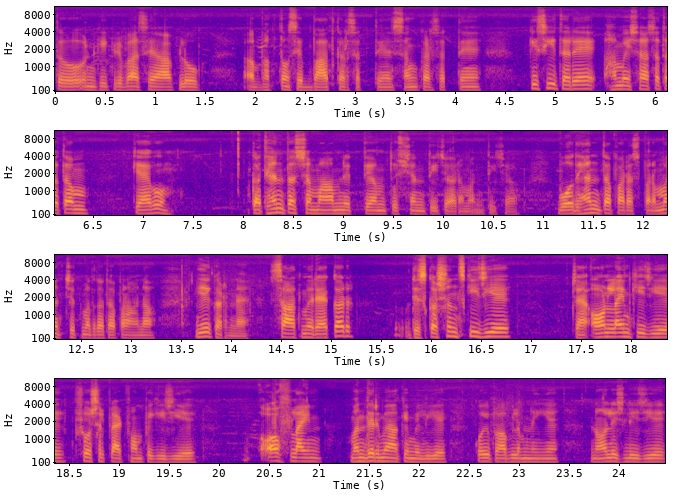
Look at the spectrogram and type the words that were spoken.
तो उनकी कृपा से आप लोग भक्तों से बात कर सकते हैं संग कर सकते हैं। किसी तरह हमेशा सततम क्या है वो? कथयंत क्षमाम नित्यम तुष्यंती चा रमंती च। बोधयंत परस्पर मत चित मत कथा प्राणा। ये करना है। साथ में रहकर डिस्कशंस कीजिए चाहे ऑनलाइन कीजिए सोशल प्लेटफॉर्म पे कीजिए ऑफलाइन मंदिर में आके मिलिए, कोई प्रॉब्लम नहीं है। नॉलेज लीजिए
